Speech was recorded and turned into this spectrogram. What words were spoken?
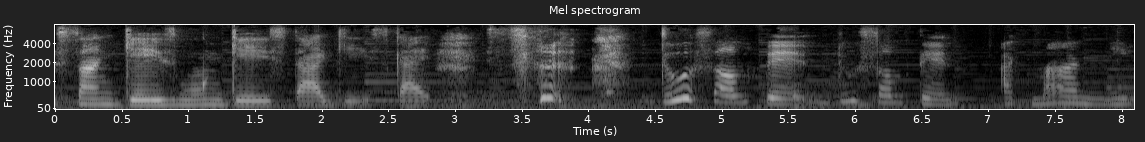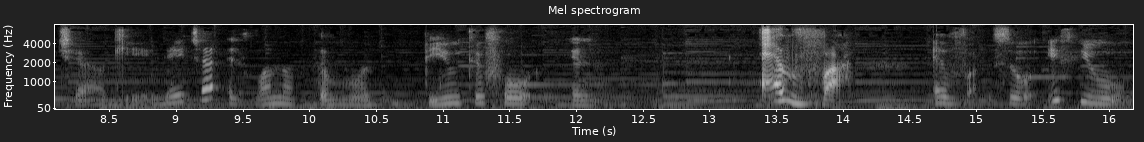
sun gaze, moon gaze, star gaze, sky. do something. Do something. Admire nature. Okay, nature is one of the most beautiful in ever, ever. So if you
